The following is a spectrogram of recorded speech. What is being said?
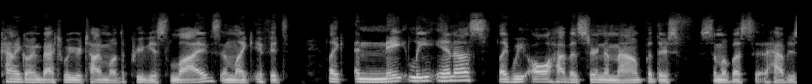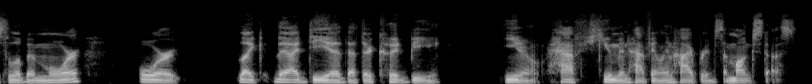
kind of going back to what you were talking about the previous lives and like if it's like innately in us, like we all have a certain amount, but there's some of us that have just a little bit more, or like the idea that there could be, you know, half human, half alien hybrids amongst us.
